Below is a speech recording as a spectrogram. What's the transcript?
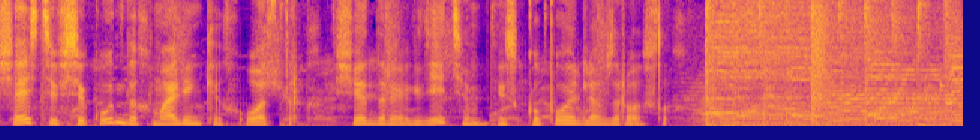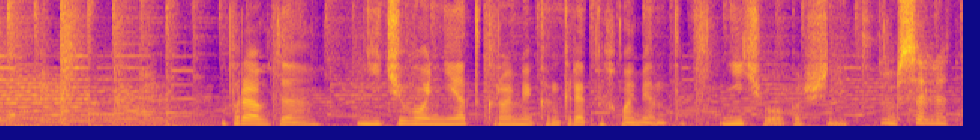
счастье в секундах маленьких острых, щедрое к детям и скупое для взрослых. Правда, ничего нет, кроме конкретных моментов. Ничего больше нет. Абсолютно.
